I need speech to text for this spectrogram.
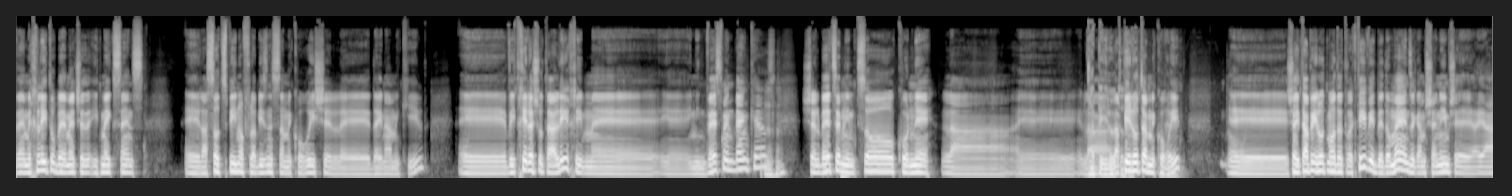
והם החליטו באמת ש- it makes sense לעשות spin off ל business המקורי של Dynamic Yield. והתחיל איזשהו תהליך עם, עם investment bankers. Mm-hmm. של בעצם למצוא קונה ל, לפעילות, לפעילות המקורית. אה, שהייתה פעילות מאוד אטרקטיבית בדומיין זה גם שנים שהיה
